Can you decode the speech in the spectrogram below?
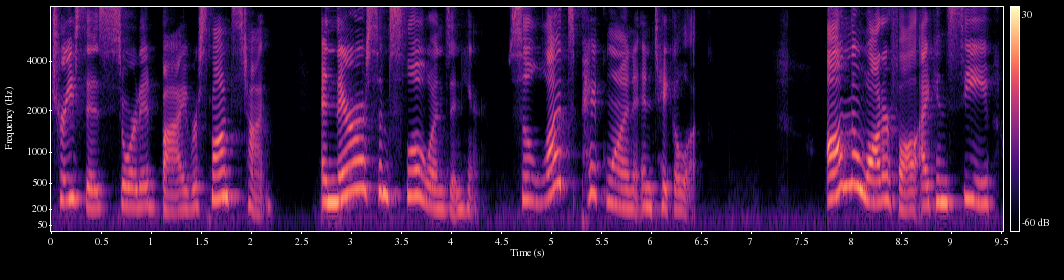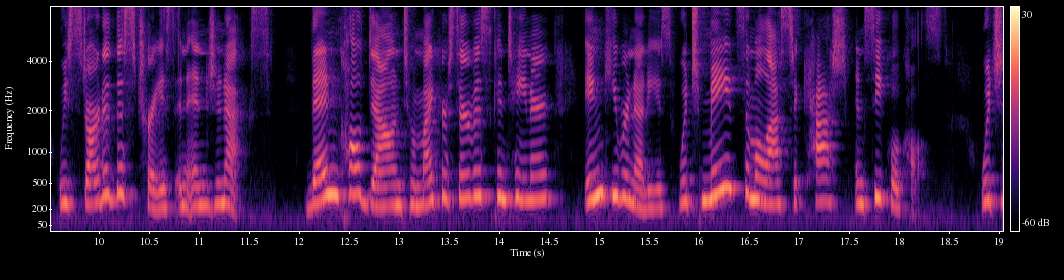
traces sorted by response time. And there are some slow ones in here. So let's pick one and take a look. On the waterfall, I can see we started this trace in Nginx, then called down to a microservice container in Kubernetes, which made some ElastiCache and SQL calls, which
